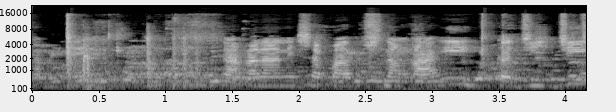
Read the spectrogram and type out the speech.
Sabi ni, kakananin sapatos ng kahi, ka Gigi.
